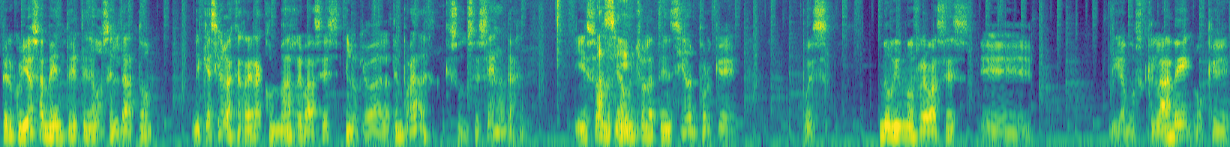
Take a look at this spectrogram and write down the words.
pero curiosamente tenemos el dato de que ha sido la carrera con más rebases en lo que va de la temporada, que son 60. Ah. Y eso ah, nos llama mucho la atención porque, pues, no vimos rebases, eh, digamos, clave o que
